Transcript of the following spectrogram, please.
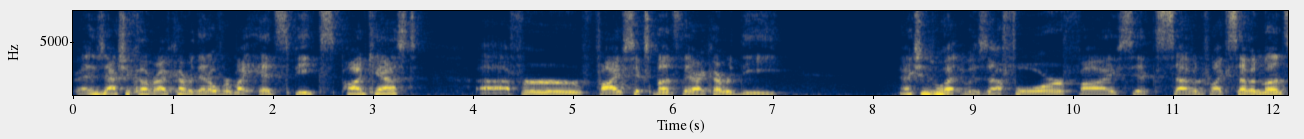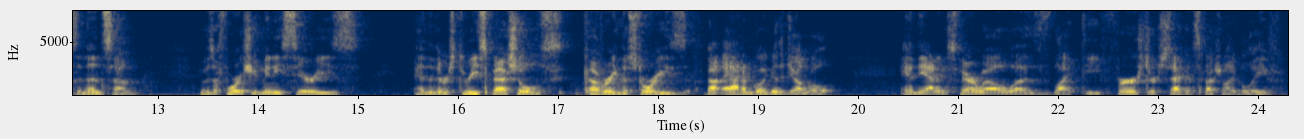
It was actually covered. I've covered that over my Head Speaks podcast uh, for five, six months. There, I covered the Actually, it was what? It was uh, four, five, six, seven for like seven months, and then some. It was a four-issue miniseries, and then there was three specials covering the stories about Atom going to the jungle. And the Atom's farewell was like the first or second special, I believe.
